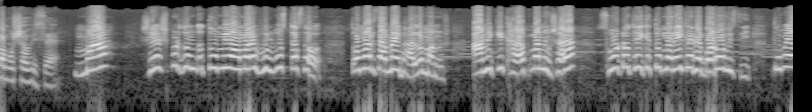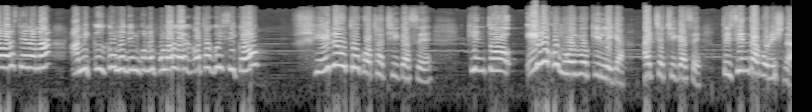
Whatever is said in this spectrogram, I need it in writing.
সমস্যা হয়েছে মা শেষ পর্যন্ত তুমিও আমার ভুল বুঝতেছো। তোমার জামাই ভালো মানুষ আমি কি খারাপ মানুষ হ্যাঁ? ছোট থেকে তোমার এইখানে বড় হয়েছি তুমি আমার চেনো না? আমি কি কোনোদিন কোনো পোলার লাগে কথা কইছি কও? সেটাও তো কথা ঠিক আছে কিন্তু এরকম হইব কি লেগা? আচ্ছা ঠিক আছে তুই চিন্তা করিস না।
